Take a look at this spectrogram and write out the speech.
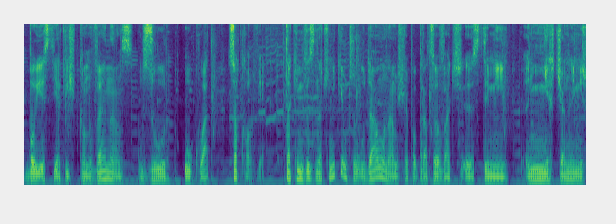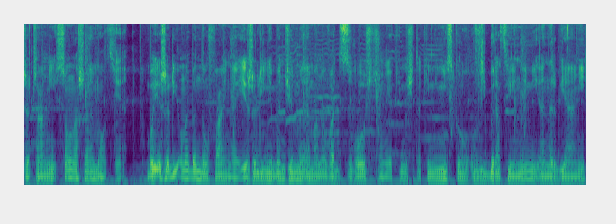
bo jest jakiś konwenans, wzór, układ, cokolwiek. Takim wyznacznikiem, czy udało nam się popracować e, z tymi niechcianymi rzeczami, są nasze emocje. Bo jeżeli one będą fajne, jeżeli nie będziemy emanować złością, jakimiś takimi niskowibracyjnymi energiami,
